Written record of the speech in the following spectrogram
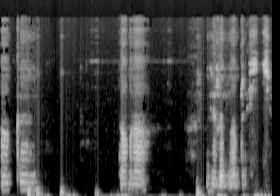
Okej. Dobra. Gdzie żegnam, cześć.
